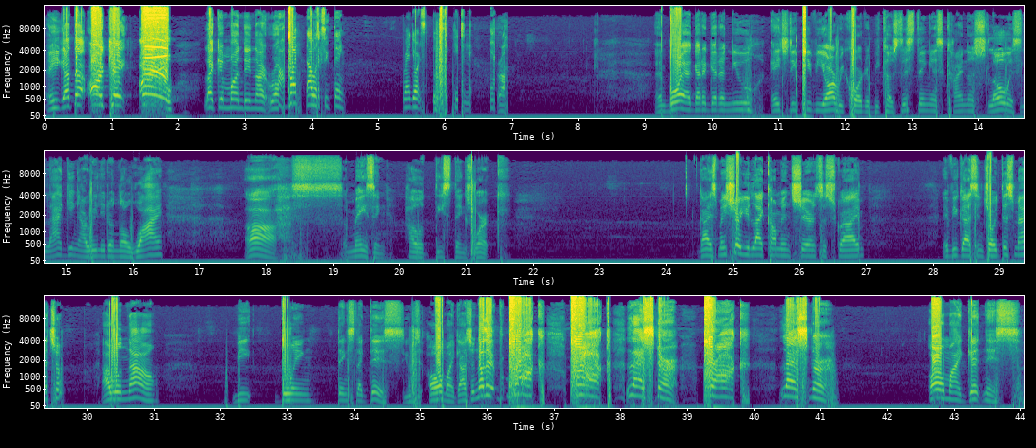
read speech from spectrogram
And he got that RK. Oh! Like in Monday Night Raw. That was the thing. Randy Orton's hitting it. And boy, I gotta get a new HD PVR recorder because this thing is kinda slow, it's lagging, I really don't know why. Ah, it's amazing how these things work. Guys, make sure you like, comment, share, and subscribe. If you guys enjoyed this matchup, I will now be doing things like this. Oh my gosh, another Brock! Brock Lesnar! Brock Lesnar! Oh my goodness.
